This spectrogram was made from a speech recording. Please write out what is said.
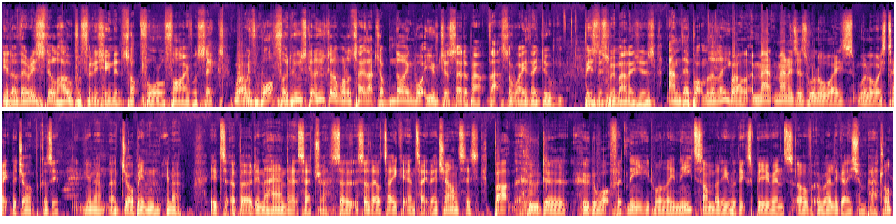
You know, there is still hope of finishing in the top four or five or six. Well, with Watford, who's going who's going to want to take that job, knowing what you've just said about that's the way they do business with managers, and they're bottom of the league. well, ma- managers will always will always take the job because it, you know, a job in, you know, it's a bird in the hand, etc. So so they'll take it and take their chances. But who do who do Watford need? Well, they need somebody with experience of a relegation battle.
